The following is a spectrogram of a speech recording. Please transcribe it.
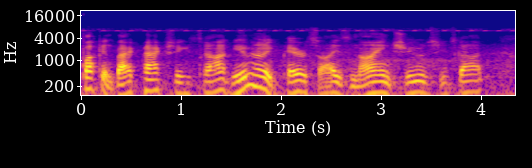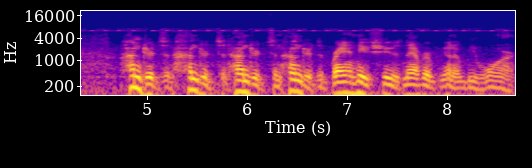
fucking backpacks she's got? You know how many pair size nine shoes she's got? Hundreds and hundreds and hundreds and hundreds of brand new shoes never going to be worn.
